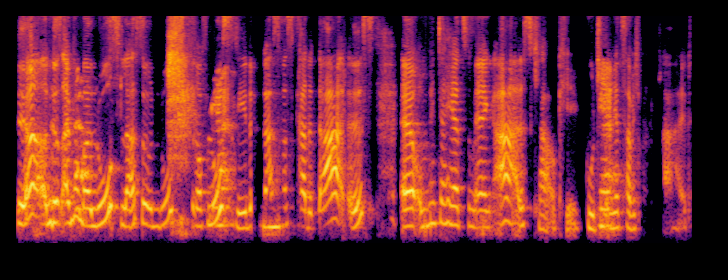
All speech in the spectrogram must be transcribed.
ja, und das einfach mal loslasse und los, drauf losrede, das, was gerade da ist, äh, um hinterher zu merken, ah, alles klar, okay, gut, ja. und jetzt habe ich Klarheit.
